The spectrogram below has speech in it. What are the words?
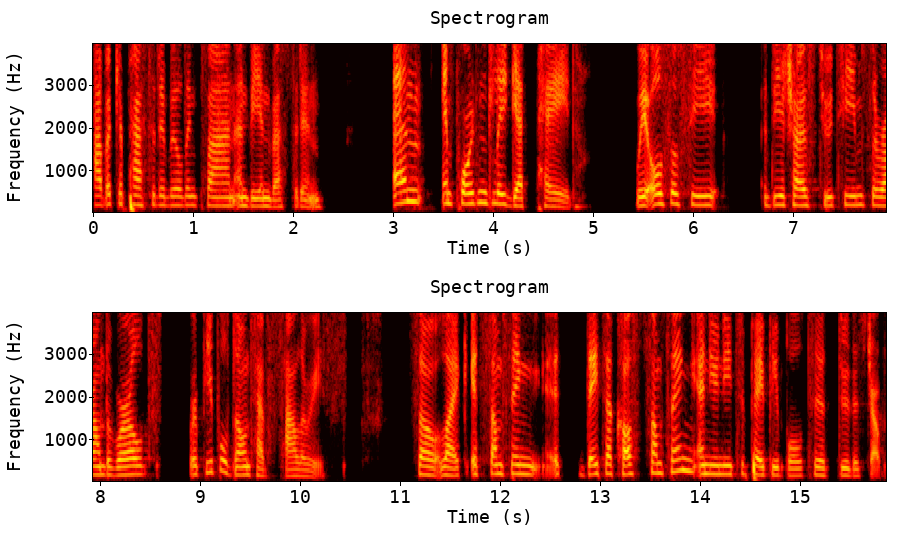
have a capacity building plan and be invested in. And importantly, get paid. We also see DHIS2 teams around the world where people don't have salaries. So like it's something, it, data costs something and you need to pay people to do this job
